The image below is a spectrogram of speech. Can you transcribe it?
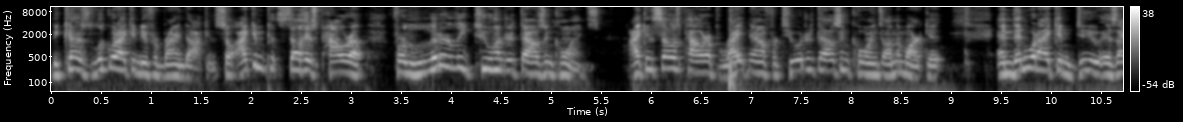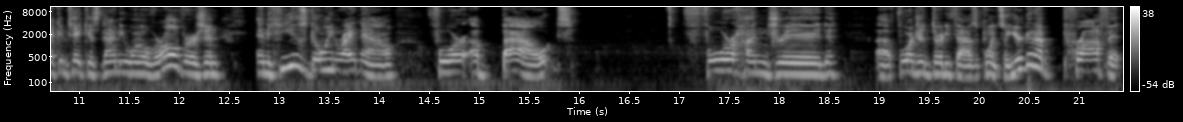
because look what I can do for Brian Dawkins. So I can sell his power up for literally 200,000 coins. I can sell his power up right now for 200,000 coins on the market. And then what I can do is I can take his 91 overall version and he is going right now for about 400 uh, 430,000 coins. So you're going to profit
